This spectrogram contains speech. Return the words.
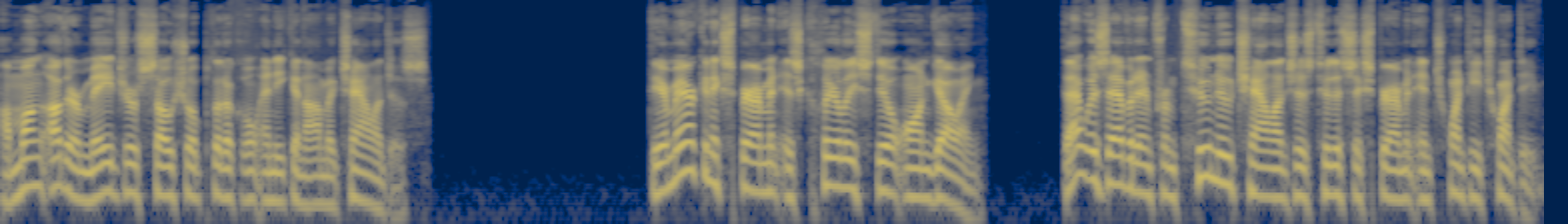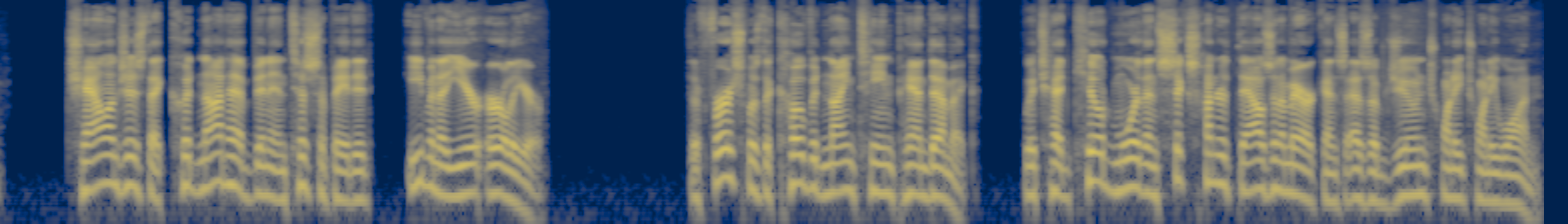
among other major social, political, and economic challenges. The American experiment is clearly still ongoing. That was evident from two new challenges to this experiment in 2020, challenges that could not have been anticipated even a year earlier. The first was the COVID 19 pandemic, which had killed more than 600,000 Americans as of June 2021.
